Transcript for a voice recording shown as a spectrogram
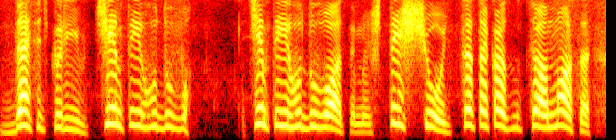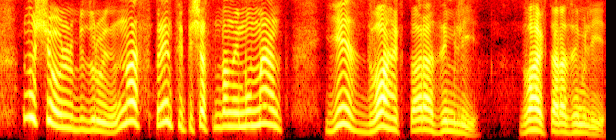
10 корів, чим ти їх годував? Чим ти їх годуватимеш? Ти що? Це така ця маса. Ну що, любі друзі, у нас, в принципі, зараз на даний момент є 2 гектара землі. 2 гектара землі.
